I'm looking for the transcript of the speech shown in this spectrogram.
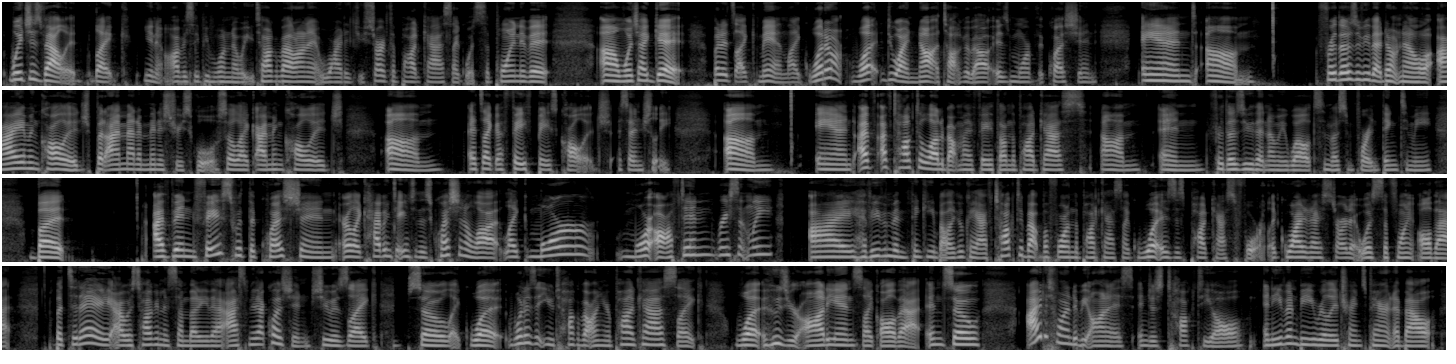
Which is valid. Like, you know, obviously people want to know what you talk about on it. Why did you start the podcast? Like, what's the point of it? Um, which I get, but it's like, man, like, what don't, what do I not talk about is more of the question. And, um, for those of you that don't know, I am in college, but I'm at a ministry school. So like, I'm in college. Um, it's like a faith-based college essentially. Um, and I've I've talked a lot about my faith on the podcast. Um, and for those of you that know me well, it's the most important thing to me. But I've been faced with the question or like having to answer this question a lot, like more more often recently. I have even been thinking about like, okay, I've talked about before on the podcast, like, what is this podcast for? Like, why did I start it? What's the point? All that. But today I was talking to somebody that asked me that question. She was like, so like, what, what is it you talk about on your podcast? Like, what, who's your audience? Like all that. And so I just wanted to be honest and just talk to y'all and even be really transparent about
